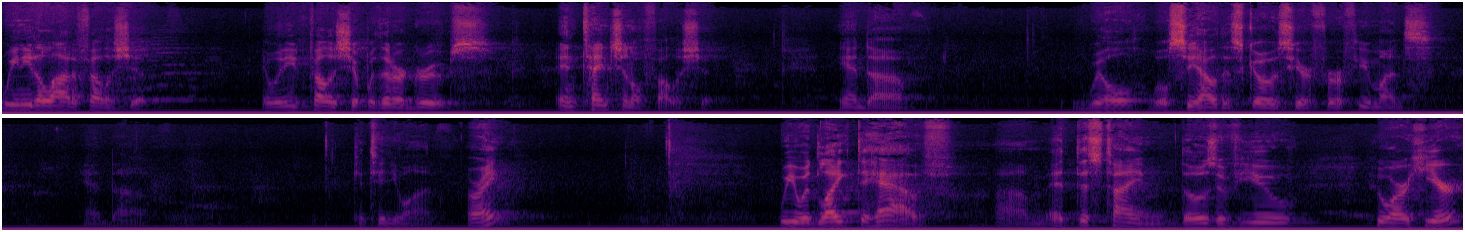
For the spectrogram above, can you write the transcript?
We need a lot of fellowship. And we need fellowship within our groups, intentional fellowship. And uh, we'll, we'll see how this goes here for a few months and uh, continue on. All right? We would like to have, um, at this time, those of you who are here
